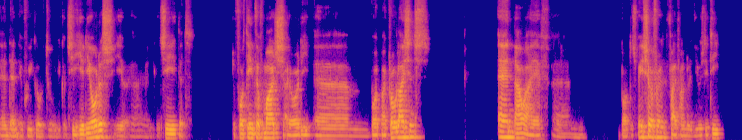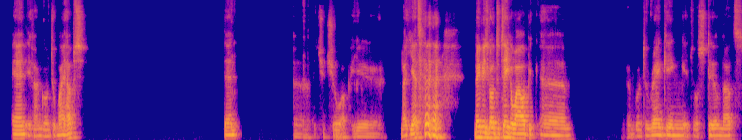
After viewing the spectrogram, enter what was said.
And then if we go to, you can see here the orders. Here uh, you can see that the 14th of March, I already um, bought my Pro license. And now I have um, bought the space server, 500 USDT. And if I'm going to my hubs, then uh, it should show up here. Not yet. Maybe it's going to take a while. Um, I'm going to ranking. It was still not.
